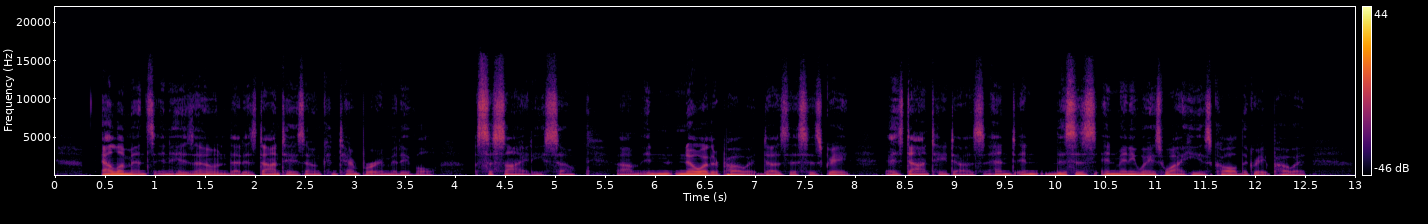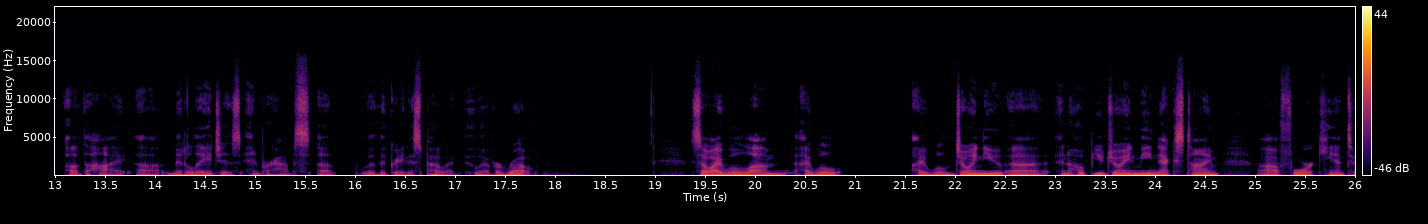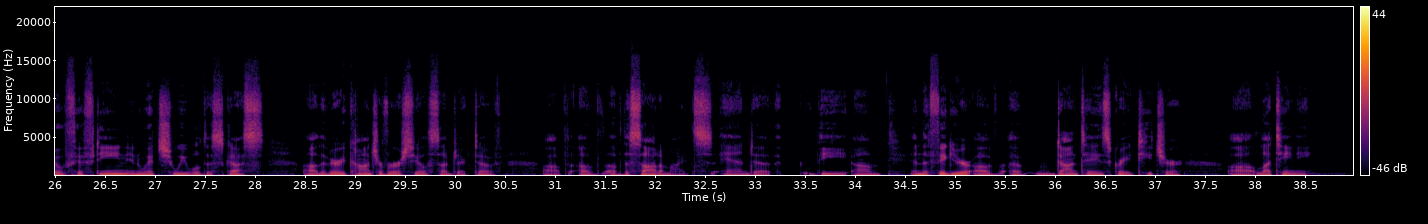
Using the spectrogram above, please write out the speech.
elements in his own that is Dante's own contemporary medieval society. So, um, in, no other poet does this as great as Dante does, and and this is in many ways why he is called the great poet of the High uh, Middle Ages, and perhaps uh, the greatest poet who ever wrote. So I will um, I will I will join you uh, and hope you join me next time uh, for Canto 15, in which we will discuss uh, the very controversial subject of of, of, of the Sodomites and uh, the um, and the figure of, of, Dante's great teacher uh, Latini.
